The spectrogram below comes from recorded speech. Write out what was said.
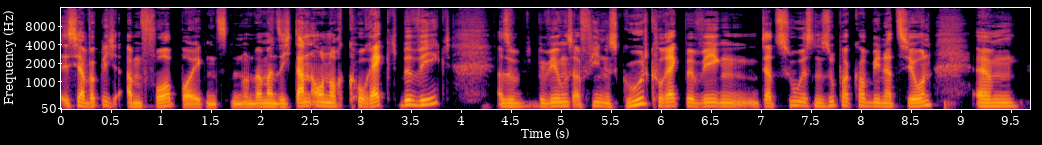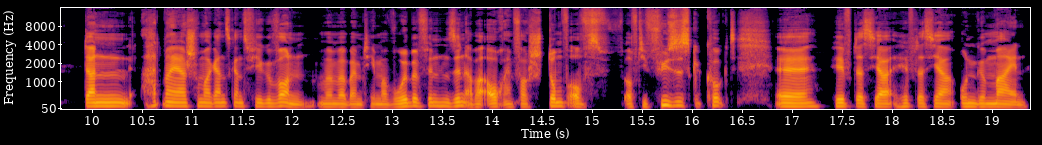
ist ja wirklich am vorbeugendsten. Und wenn man sich dann auch noch korrekt bewegt, also bewegungsaffin ist gut, korrekt bewegen dazu ist eine super Kombination, ähm, dann hat man ja schon mal ganz, ganz viel gewonnen. Und wenn wir beim Thema Wohlbefinden sind, aber auch einfach stumpf aufs, auf die Physis geguckt, äh, hilft, das ja, hilft das ja ungemein.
